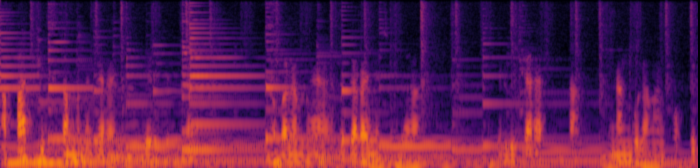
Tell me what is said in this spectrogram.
apatis sama negaranya jadi ketika apa namanya negaranya sudah berbicara tentang penanggulangan COVID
